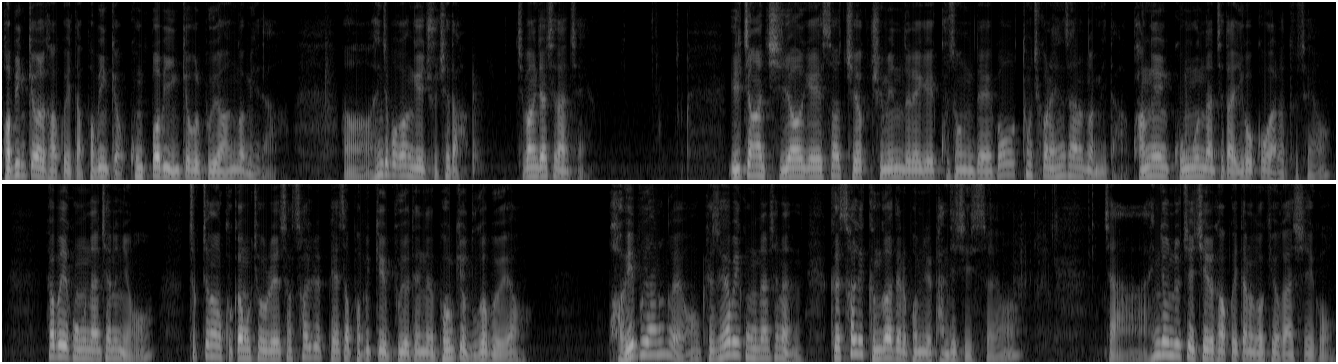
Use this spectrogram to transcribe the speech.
법인격을 갖고 있다. 법인격, 공법이 인격을 부여한 겁니다. 어, 행정법 관계의 주체다. 지방자치단체. 일정한 지역에서 지역 주민들에게 구성되고 통치권을 행사하는 겁니다. 광의 공공단체다. 이거 꼭 알아두세요. 협의 공공단체는요. 특정한 국가 목적을 위해서 설립해서 법인격이 부여되는 법인격 누가 부여해요? 법이 부여하는 거예요. 그래서 협의 공공단체는 그 설립 근거가 되는 법률이 반드시 있어요. 자, 행정조치의 지위를 갖고 있다는 거 기억하시고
